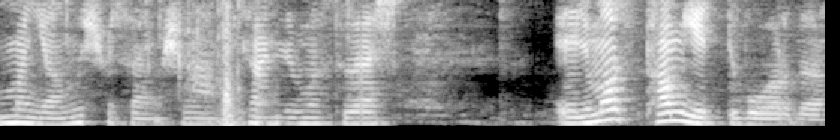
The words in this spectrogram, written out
Aman yanlış mı saymışım? Bir tane elması ver. Elmas tam yetti bu arada.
